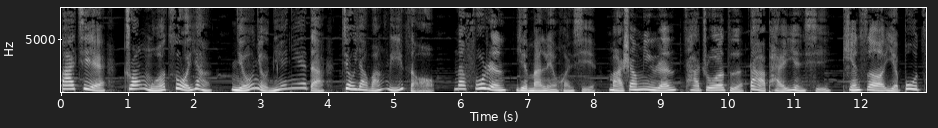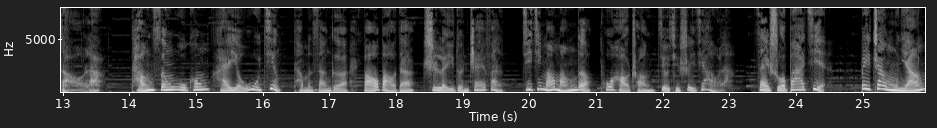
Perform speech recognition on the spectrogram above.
八戒装模作样，扭扭捏捏的就要往里走。那夫人也满脸欢喜，马上命人擦桌子，大排宴席。天色也不早了，唐僧、悟空还有悟净，他们三个饱饱的吃了一顿斋饭。急急忙忙的铺好床就去睡觉了。再说八戒，被丈母娘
